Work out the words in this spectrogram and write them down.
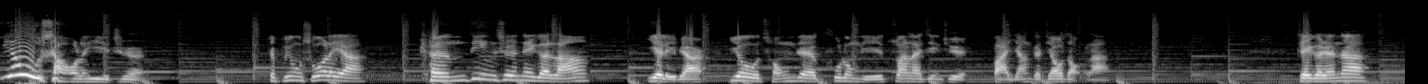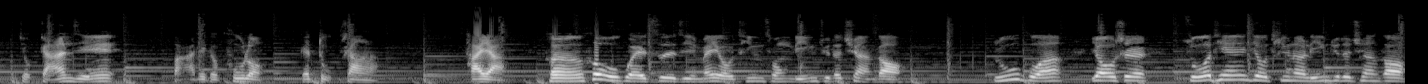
又少了一只。这不用说了呀。肯定是那个狼，夜里边又从这窟窿里钻了进去，把羊给叼走了。这个人呢，就赶紧把这个窟窿给堵上了。他呀，很后悔自己没有听从邻居的劝告。如果要是昨天就听了邻居的劝告，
